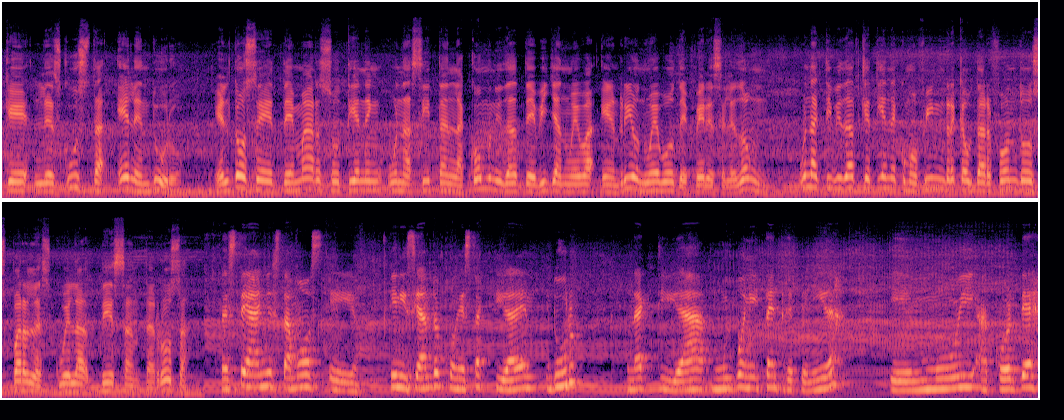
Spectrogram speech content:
que les gusta el enduro, el 12 de marzo tienen una cita en la comunidad de Villanueva en Río Nuevo de Pérez Celedón, una actividad que tiene como fin recaudar fondos para la escuela de Santa Rosa. Este año estamos eh, iniciando con esta actividad de enduro, una actividad muy bonita, entretenida, eh, muy acorde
